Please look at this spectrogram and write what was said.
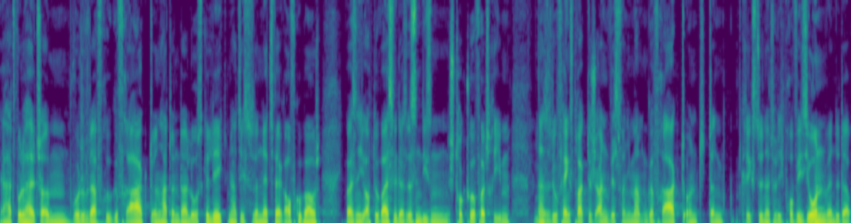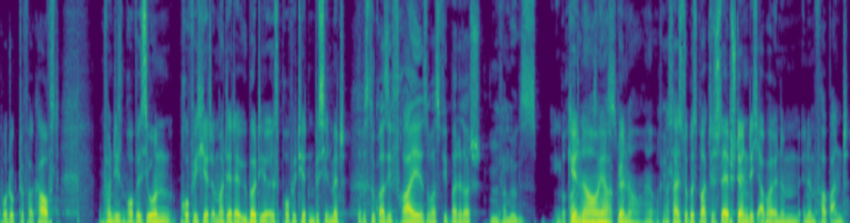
der hat wohl halt, ähm, wurde da früh gefragt und hat dann da losgelegt und hat sich so sein Netzwerk aufgebaut. Ich weiß nicht, ob du weißt, wie das ist in diesen Strukturvertrieben. Also du fängst praktisch an, wirst von jemandem gefragt und dann kriegst du natürlich Provisionen, wenn du da Produkte verkaufst. Von diesen Provisionen profitiert immer der, der über dir ist, profitiert ein bisschen mit. Da bist du quasi frei, sowas wie bei der deutschen Vermögensberatung. Genau, ja, sowas. genau. Ja. Okay. Das heißt, du bist praktisch selbstständig, aber in einem, in einem Verband.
